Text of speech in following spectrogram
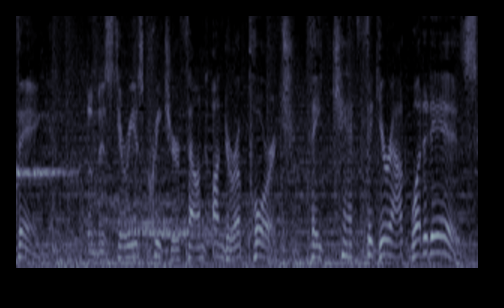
thing? The mysterious creature found under a porch. They can't figure out what it is.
